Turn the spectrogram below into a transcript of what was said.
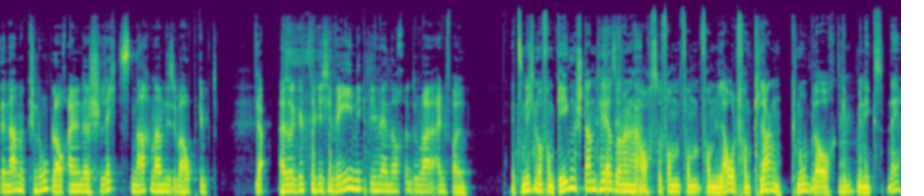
der Name Knoblauch einen der schlechtesten Nachnamen, die es überhaupt gibt. Ja. Also gibt es wirklich wenig, die mir noch drüber einfallen. Jetzt nicht nur vom Gegenstand her, sondern auch so vom, vom, vom Laut, vom Klang. Knoblauch gibt mir nichts. Nee.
